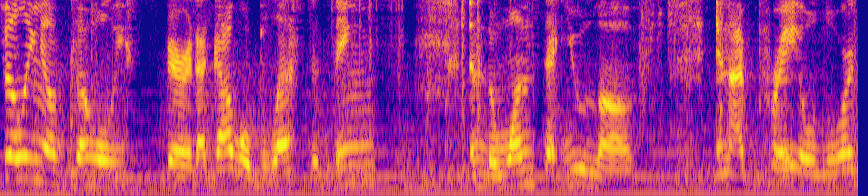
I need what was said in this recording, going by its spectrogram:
filling of the Holy Spirit. That God will bless the things and the ones that you love. And I pray, oh Lord,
